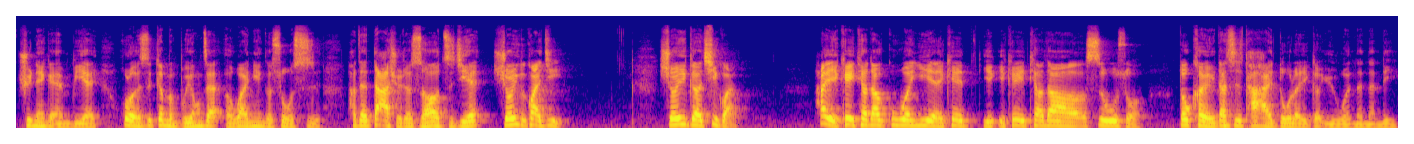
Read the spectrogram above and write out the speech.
去念个 MBA，或者是根本不用再额外念个硕士，他在大学的时候直接修一个会计，修一个气管，他也可以跳到顾问业，也可以也也可以跳到事务所，都可以。但是他还多了一个语文的能力。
